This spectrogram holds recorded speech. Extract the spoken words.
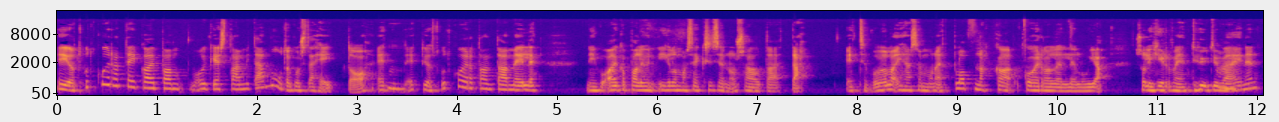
Ja jotkut koirat ei kaipaa oikeastaan mitään muuta kuin sitä heittoa. Et, mm. et jotkut koirat antaa meille niin kuin aika paljon ilmaiseksi sen osalta, että et se voi olla ihan semmoinen, että plop nakkaa koiralle lelu ja se oli hirveän tyytyväinen. Mm.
